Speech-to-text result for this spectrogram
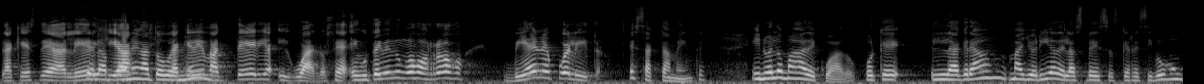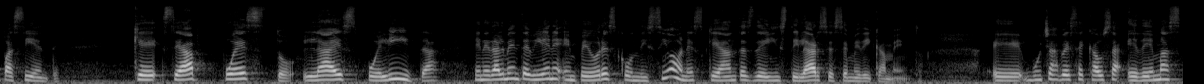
la que es de alergia, la, que es de bacteria, igual. O sea, en usted viendo un ojo rojo, viene puelita. Exactamente. Y no es lo más adecuado, porque la gran mayoría de las veces que recibimos un paciente que se ha puesto la espuelita, generalmente viene en peores condiciones que antes de instilarse ese medicamento. Eh, muchas veces causa edemas,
